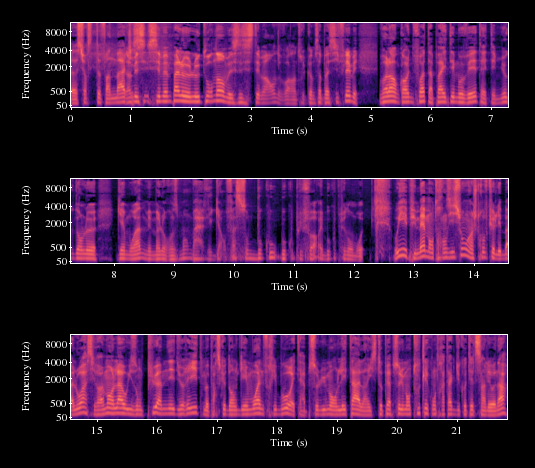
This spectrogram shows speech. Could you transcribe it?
euh, sur cette fin de match. Non, mais c'est même pas le, le tournant, mais c'était marrant de voir un truc comme ça pas siffler. Mais voilà, encore une fois, t'as pas été mauvais, t'as été mieux que dans le Game 1, mais malheureusement, bah, les gars en face sont beaucoup, beaucoup plus forts et beaucoup plus nombreux. Oui, et puis même en transition, hein, je trouve que les Ballois, c'est vraiment là où ils ont pu amener du rythme, parce que dans le Game 1, Fribourg était absolument létal. Hein, ils stoppaient absolument toutes les contre-attaques du côté de Saint-Léonard.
